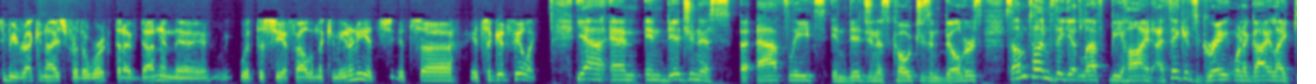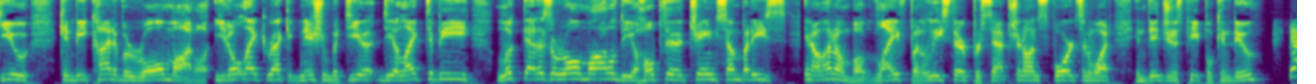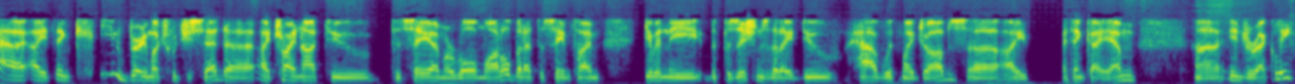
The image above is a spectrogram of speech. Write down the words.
to be recognized for the work that i've done in the with the cfl in the community it's it's uh it's a good feeling Yeah, and indigenous uh, athletes, indigenous coaches and builders, sometimes they get left behind. I think it's great when a guy like you can be kind of a role model. You don't like recognition, but do you do you like to be looked at as a role model? Do you hope to change somebody's, you know, I don't know about life, but at least their perception on sports and what indigenous people can do? Yeah i, I think you know, very much what you said. Uh, i try not to to say i'm a role model but at the same time given the the positions that i do have with my jobs uh, i i think i am uh, indirectly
